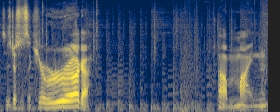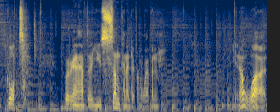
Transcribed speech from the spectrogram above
This is just a secure raga. Oh my god. We're gonna have to use some kind of different weapon. You know what?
